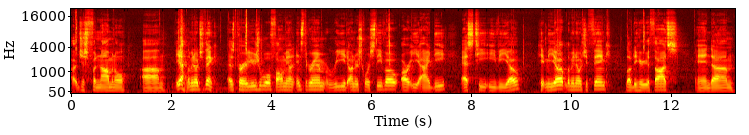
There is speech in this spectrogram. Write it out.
are just phenomenal. Um, yeah, let me know what you think. As per usual, follow me on Instagram, reid underscore Stevo, R E I D S T E V O. Hit me up. Let me know what you think. Love to hear your thoughts. And um,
